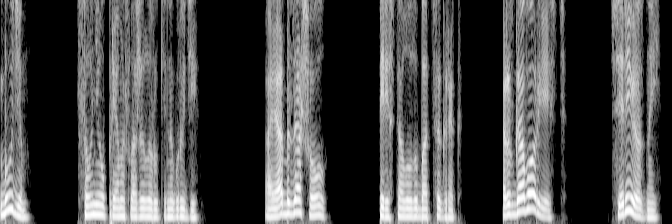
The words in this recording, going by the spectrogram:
«Будем». Соня упрямо сложила руки на груди. «А я бы зашел», — перестал улыбаться Грег. «Разговор есть. Серьезный».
